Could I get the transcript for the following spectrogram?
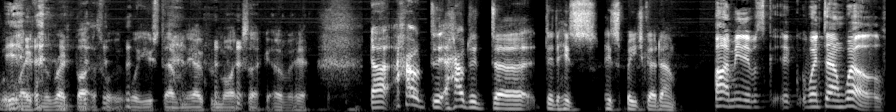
waving the red bike. That's what we used to have in the open mic circuit over here. Uh, how did how did uh, did his his speech go down? Oh, I mean, it was it went down well.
